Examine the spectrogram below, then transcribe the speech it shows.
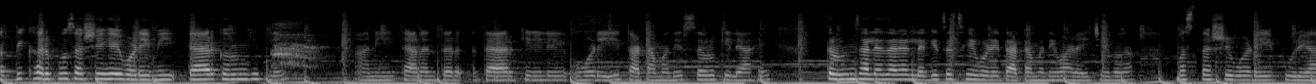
अगदी खरपूस असे हे वडे मी तयार करून घेतले. आणि त्यानंतर तयार केलेले वडे ताटामध्ये सर्व केले आहे. तळून झाल्या झाल्या लगेचच हे वडे ताटामध्ये वाढायचे बघा. मस्त असे वडे पुऱ्या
